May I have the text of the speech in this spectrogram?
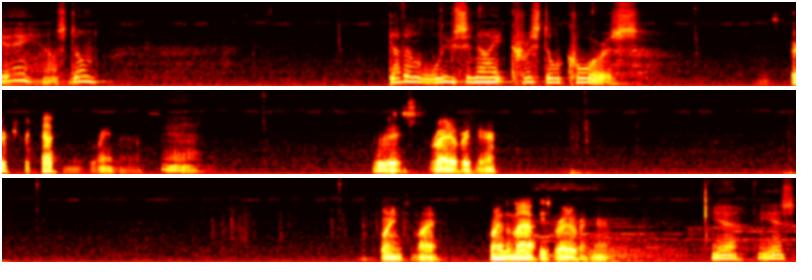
Okay, that's done. Gather leucinite crystal cores. Search for Captain Greymouse. Yeah. Who is right over here? According to my, according to the map, he's right over here. Yeah, he is.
